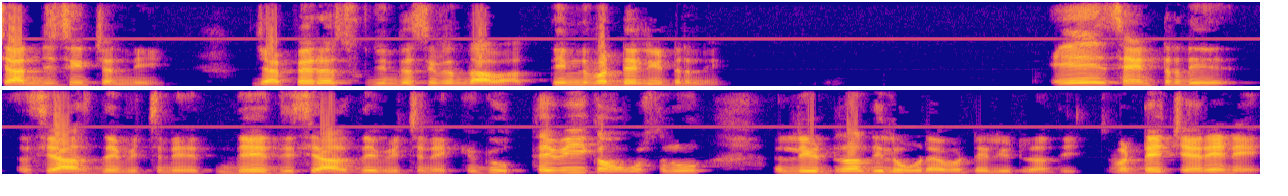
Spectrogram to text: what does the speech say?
ਚਰਨਜੀਤ ਸਿੰਘ ਚੰਨੀ ਜਾਂ ਫਿਰ ਸੁਖਜਿੰਦਰ ਸਿੰਘ ਰੰਧਾਵਾ, ਤਿੰਨ ਵੱਡੇ ਲੀਡਰ ਨੇ। ਇਹ ਸੈਂਟਰ ਦੀ ਸਿਆਸਤ ਦੇ ਵਿੱਚ ਨੇ, ਦੇਸ਼ ਦੀ ਸਿਆਸਤ ਦੇ ਵਿੱਚ ਨੇ, ਕਿਉਂਕਿ ਉੱਥੇ ਵੀ ਕਾਂਗਰਸ ਨੂੰ ਲੀਡਰਾਂ ਦੀ ਲੋੜ ਹੈ, ਵੱਡੇ ਲੀਡਰਾਂ ਦੀ, ਵੱਡੇ ਚਿਹਰੇ ਨੇ।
